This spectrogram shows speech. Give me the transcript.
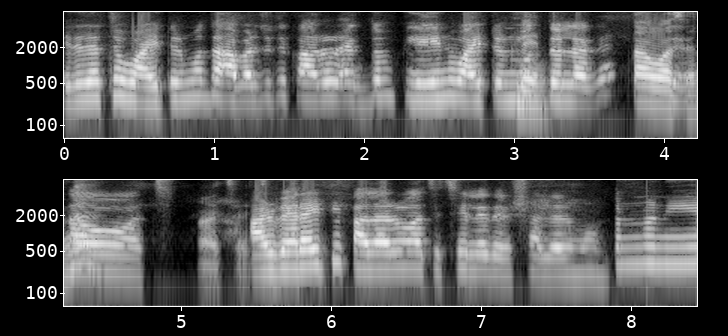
এটা যাচ্ছে হোয়াইট এর মধ্যে আবার যদি কারোর একদম প্লেন হোয়াইট এর। মধ্যে লাগে তাও আছে না? তাও আছে। আচ্ছা আর ভ্যারাইটি কালারও আছে ছেলেদের শালের মধ্যে। নিয়ে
